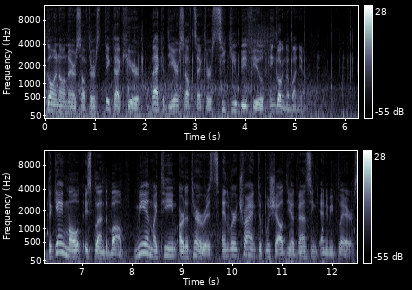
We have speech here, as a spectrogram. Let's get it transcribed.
going on airsofters? Tic Tac here, back at the Airsoft Sector CQB field in Gorna Banya. The game mode is Plant the Bomb. Me and my team are the terrorists and we're trying to push out the advancing enemy players.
